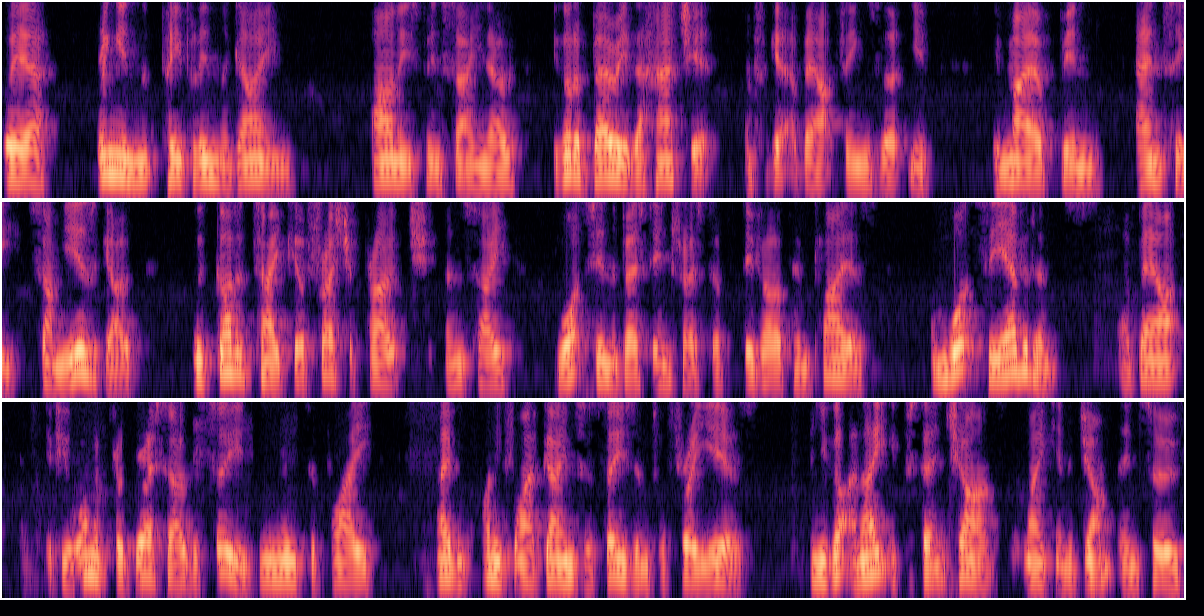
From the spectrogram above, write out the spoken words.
where bringing people in the game, Arnie's been saying, you know, you've got to bury the hatchet and forget about things that you, you may have been anti some years ago. We've got to take a fresh approach and say, what's in the best interest of developing players? And what's the evidence about if you want to progress overseas, you need to play maybe 25 games a season for three years. And you've got an 80% chance of making a jump into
